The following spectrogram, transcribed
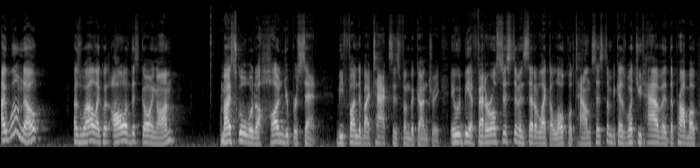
I will note as well, like with all of this going on, my school would 100% be funded by taxes from the country. It would be a federal system instead of like a local town system because what you'd have is the problem of,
